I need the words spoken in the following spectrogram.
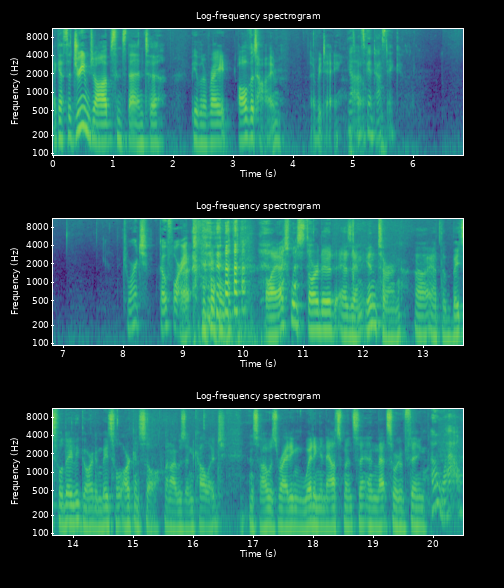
I guess, a dream job since then to be able to write all the time every day. Yeah, so. that's fantastic. George, go for it. well, I actually started as an intern uh, at the Batesville Daily Guard in Batesville, Arkansas, when I was in college. And so I was writing wedding announcements and that sort of thing. Oh, wow.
